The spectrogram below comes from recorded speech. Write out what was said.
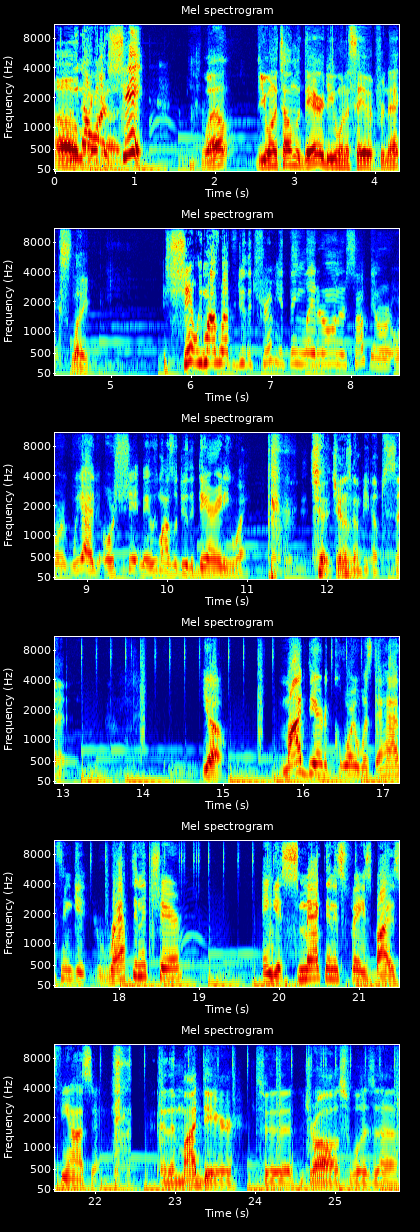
Oh we know our God. shit. Well, do you want to tell them the dare? Or do you want to save it for next? Like, Shit, we might as well have to do the trivia thing later on or something. Or or we got or shit, man. We might as well do the dare anyway. Jenna's gonna be upset. Yo, my dare to Corey was to have him get wrapped in a chair and get smacked in his face by his fiance. And then my dare to draws was uh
